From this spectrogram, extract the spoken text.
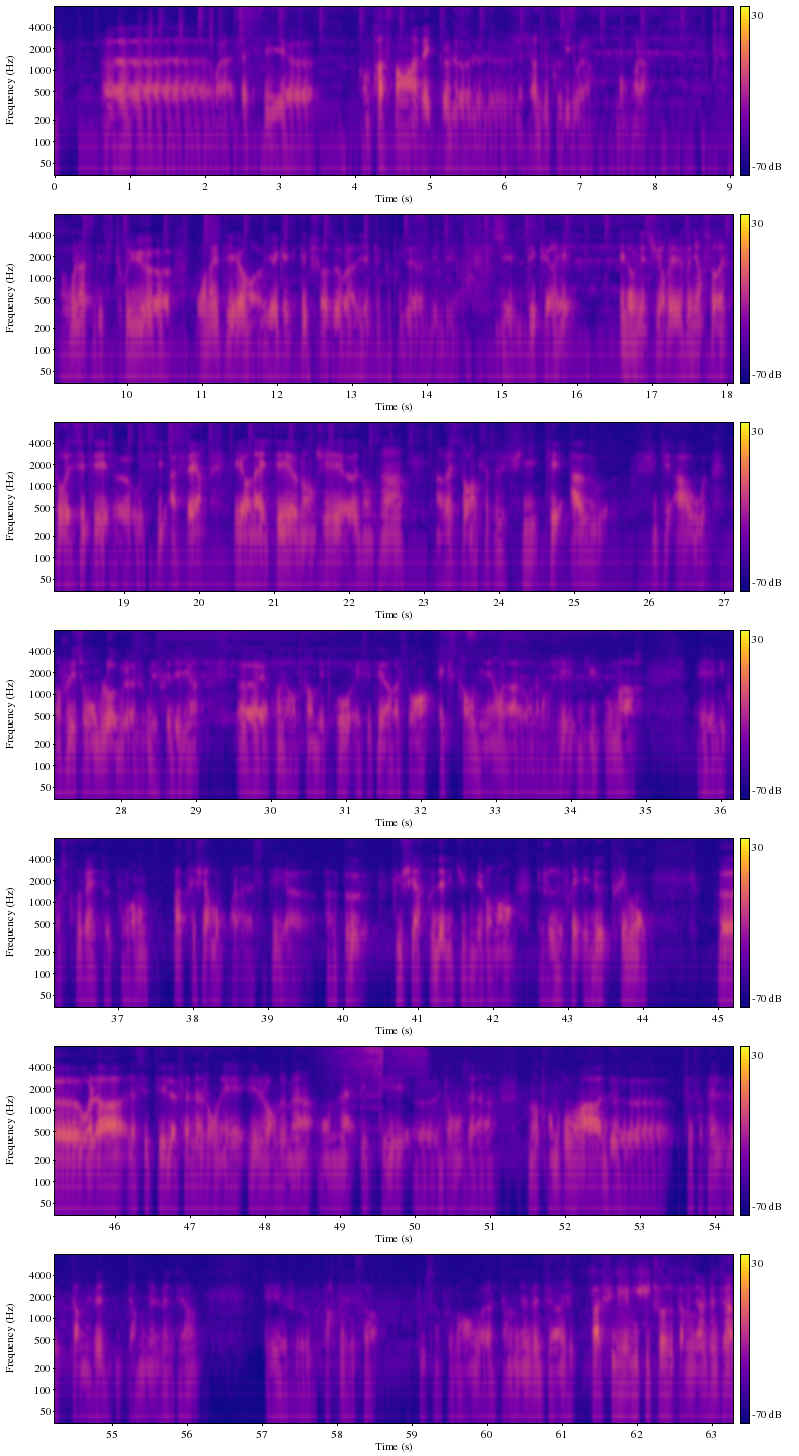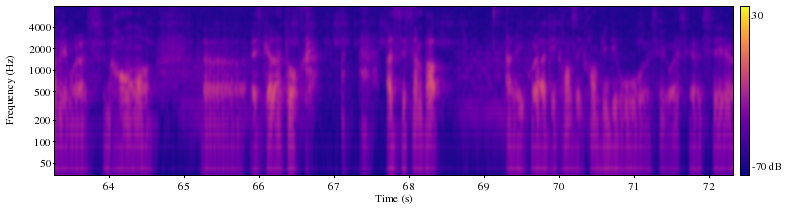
Euh, voilà, c'est assez euh, contrastant avec la période de Covid. Voilà. Bon, voilà. Donc voilà, c'est des petites rues euh, où on a été, il y avait quelque chose, voilà, il y a quelques trucs d'éclairés. Et donc bien sûr, venir se restaurer, c'était aussi à faire. Et on a été manger dans un, restaurant qui s'appelle Fikeau. Fikeau. Je l'ai sur mon blog, je vous laisserai des liens. Euh, et après, on est rentré en métro et c'était un restaurant extraordinaire. on a mangé du homard et des grosses crevettes pour vraiment pas très cher. Bon, voilà, là, c'était euh, un peu plus cher que d'habitude, mais vraiment quelque chose de frais et de très bon. Euh, voilà, là, c'était la fin de la journée et le lendemain, on a été dans un, autre endroit de, ça s'appelle le Terminal 21 et je vais vous partager ça tout simplement. Voilà le terminal 21. J'ai pas filmé beaucoup de choses au terminal 21, mais voilà ce grand euh, escalator assez sympa avec voilà des grands écrans vidéo. C'est assez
